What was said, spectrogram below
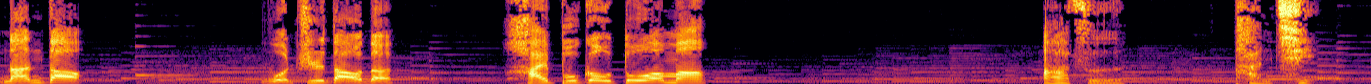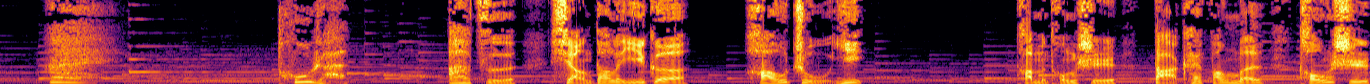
难道我知道的还不够多吗？阿紫。叹气，唉。突然，阿紫想到了一个好主意。他们同时打开房门，同时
